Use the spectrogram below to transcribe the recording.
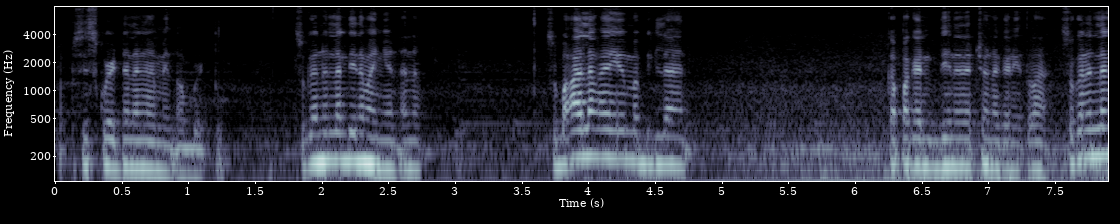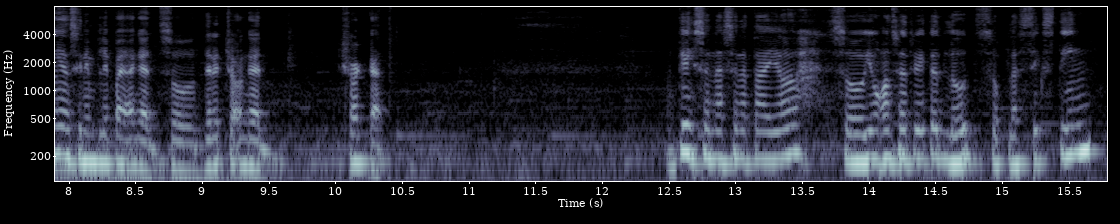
tapos squared na lang namin over 2. So, ganun lang din naman yun, ano. So, baka lang ayaw mabigla kapag diniretso na ganito ha. So, ganun lang yan, sinimplify agad. So, diretso agad. Shortcut. Okay, so nasa na tayo. So, yung concentrated load, so plus 16,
